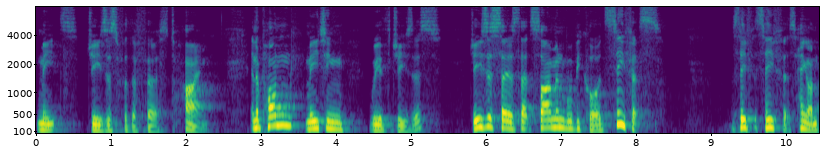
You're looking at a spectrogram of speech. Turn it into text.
meets Jesus for the first time. And upon meeting with Jesus, Jesus says that Simon will be called Cephas. Cephas, hang on.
